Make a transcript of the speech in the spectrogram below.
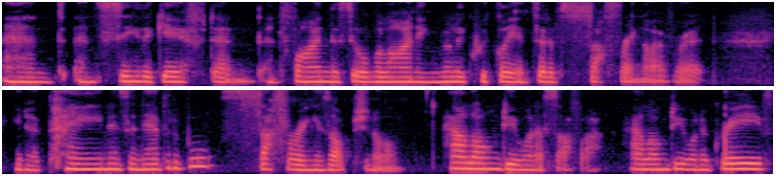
and and see the gift and and find the silver lining really quickly instead of suffering over it. You know pain is inevitable suffering is optional. How long do you want to suffer? How long do you want to grieve?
